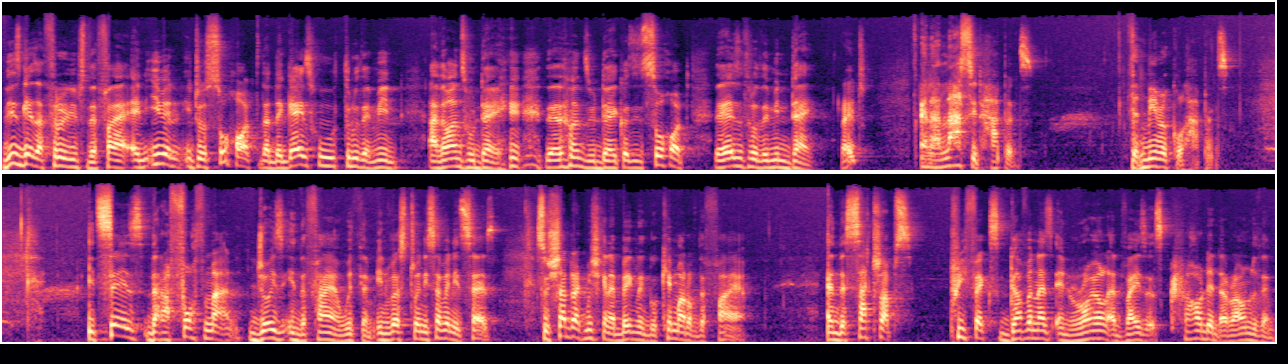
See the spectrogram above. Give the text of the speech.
these guys are thrown into the fire, and even it was so hot that the guys who threw them in are the ones who die. They're the ones who die because it's so hot. The guys who throw them in die, right? And alas, it happens. The miracle happens. It says that a fourth man joins in the fire with them. In verse 27, it says, So Shadrach, Meshach, and Abednego came out of the fire, and the satraps, prefects, governors, and royal advisors crowded around them.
